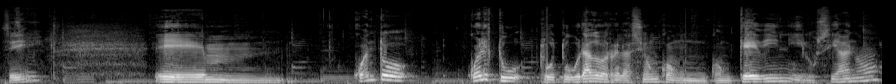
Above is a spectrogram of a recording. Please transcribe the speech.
¿sí? Eh, ¿Cuánto ¿Cuál es tu, tu, tu, grado de relación con, con, Kevin y Luciano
